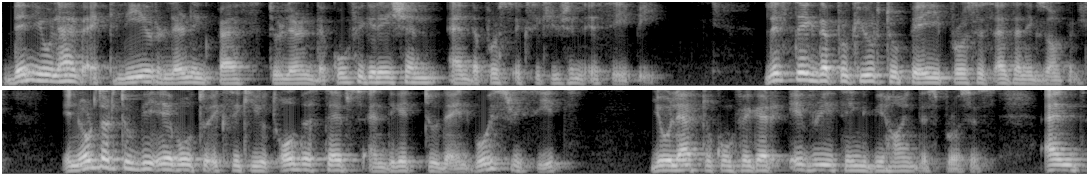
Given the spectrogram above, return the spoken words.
then you will have a clear learning path to learn the configuration and the process execution SAP. Let's take the procure to pay process as an example. In order to be able to execute all the steps and get to the invoice receipt, you will have to configure everything behind this process. And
